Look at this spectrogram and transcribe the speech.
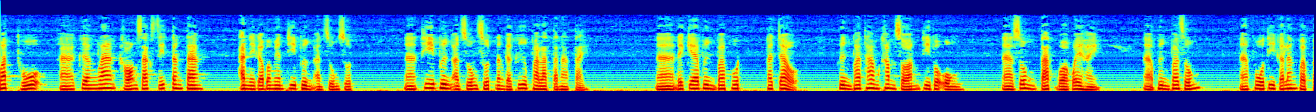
วัตถุเครื่องร่างของศักดิ์สิทธิ์ต่าง ๆ อันนี้ก็บ่แม่นที่พึ่งอันสูงสุดนะที่พึ่งอันสูงสุดนั่นก็คือพระรัตนตรัยนะได้แก่พึ่งพระพุทธ ระเจ้า พึ่งพระธรรมคำสอนที่พระองค์ทรงตัดบอกไว้ให้พึ่งพระสงฆ์ผู้ที่กำลังป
